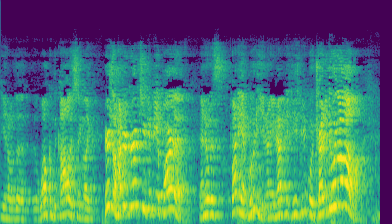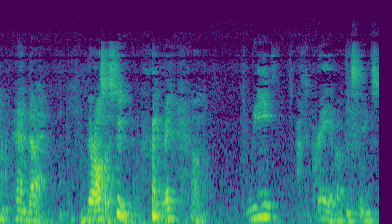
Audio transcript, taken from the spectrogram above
you know, the, the welcome to college thing, like, here's a hundred groups you can be a part of. And it was funny at Moody, you know, you'd have these people who try to do it all. And uh, they're also a student, right? Um, we have to pray about these things.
